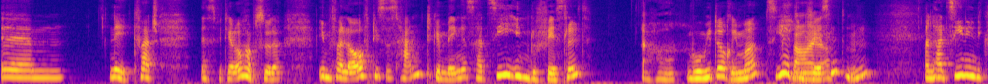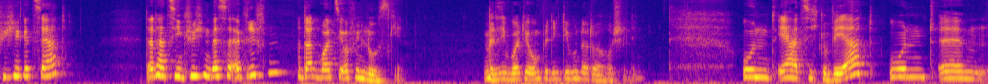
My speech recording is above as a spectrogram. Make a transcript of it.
ähm, nee, Quatsch, es wird ja noch absurder. Im Verlauf dieses Handgemenges hat sie ihn gefesselt, Aha. womit auch immer. Sie hat Klar, ihn ja. gefesselt. Mhm. Dann hat sie ihn in die Küche gezerrt. Dann hat sie ein Küchenmesser ergriffen und dann wollte sie auf ihn losgehen. Weil sie wollte ja unbedingt die 100 Euro Schilling. Und er hat sich gewehrt und ähm,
